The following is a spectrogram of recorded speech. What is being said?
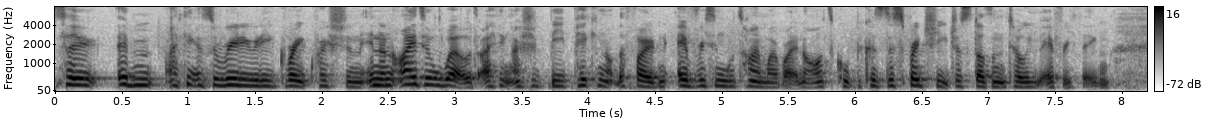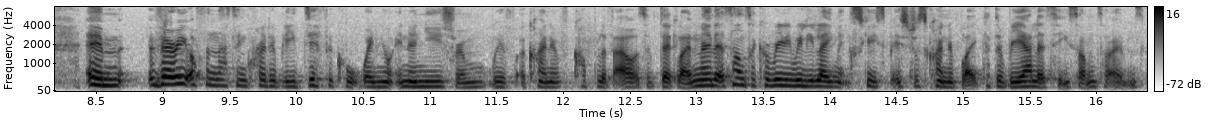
So um, I think it's a really, really great question. In an ideal world, I think I should be picking up the phone every single time I write an article because the spreadsheet just doesn't tell you everything. Um, very often that's incredibly difficult when you're in a newsroom with a kind of couple of hours of deadline. No, that sounds like a really, really lame excuse, but it's just kind of like the reality sometimes.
